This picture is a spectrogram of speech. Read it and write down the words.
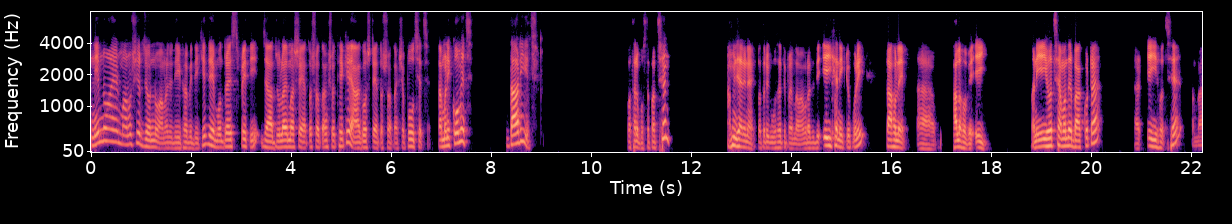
নিম্ন আয়ের মানুষের জন্য আমরা যদি এইভাবে দেখি যে, মুদ্রাস্ফীতি যা জুলাই মাসে এত শতাংশ থেকে আগস্টে এত শতাংশ পৌঁছেছে, তার মানে কমেছে, দাঁড়িয়েছে। কথাটা বুঝতে পারছেন? আমি জানি না কতটুকু বোঝাতে পারলাম। আমরা যদি এইখানে একটু পড়ি, তাহলে ভালো হবে এই। মানে এই হচ্ছে আমাদের বাক্যটা, আর এই হচ্ছে আমরা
